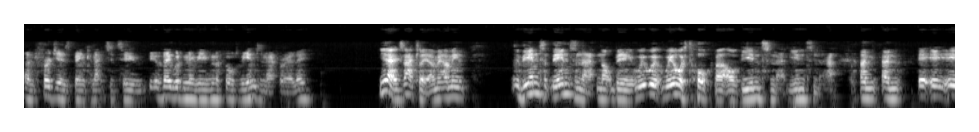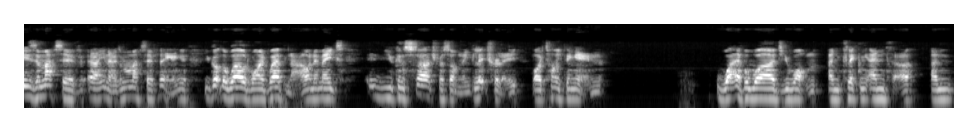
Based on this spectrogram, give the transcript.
and fridges being connected to. They wouldn't have even have thought of the internet, really. Yeah, exactly. I mean, I mean, the inter- the internet not being we, we we always talk about oh the internet, the internet, and and it, it is a massive uh, you know it's a massive thing. You've got the World Wide Web now, and it makes you can search for something literally by typing in whatever word you want and clicking enter, and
